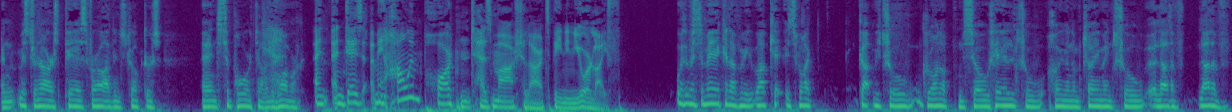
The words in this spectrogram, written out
And Mr. Norris pays for all the instructors and support all the homework. and and Des, I mean, how important has martial arts been in your life? Well, it was the making of me. What it's what got me through growing up in South Hill, through high unemployment, through a lot of lot of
